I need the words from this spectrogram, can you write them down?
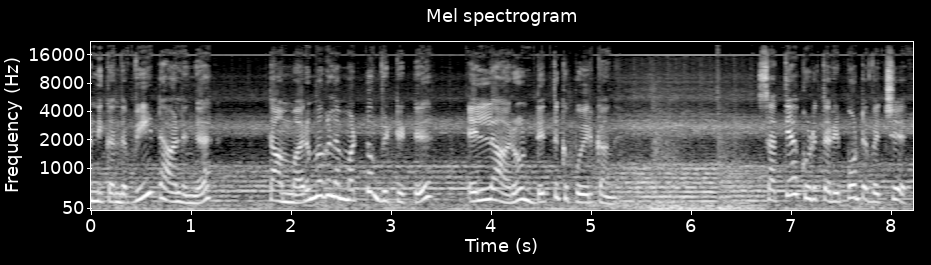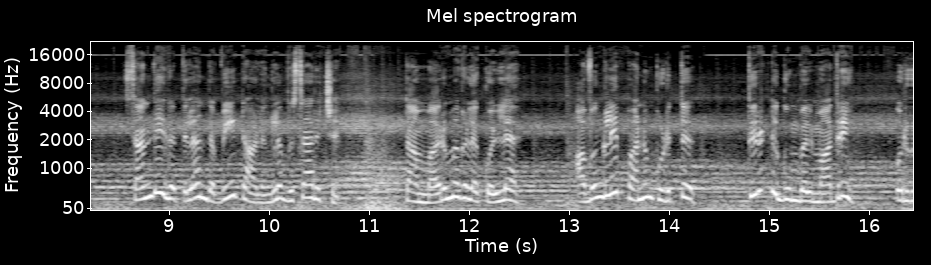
அன்னைக்கு அந்த வீட்டு ஆளுங்க தான் மருமகளை மட்டும் விட்டுட்டு எல்லாரும் டெத்துக்கு போயிருக்காங்க. சத்யா கொடுத்த ரிப்போர்ட்டை வச்சு சந்தேகத்துல அந்த வீட்டு ஆளுங்களை விசாரிச்சேன். தான் மருமகளை கொல்ல அவங்களே பணம் கொடுத்து திருட்டு கும்பல் மாதிரி ஒரு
